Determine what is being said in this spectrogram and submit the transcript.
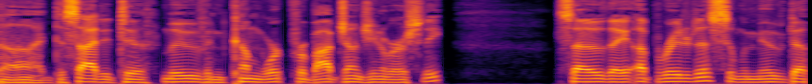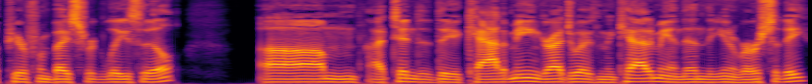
uh, decided to move and come work for Bob Jones University, so they uprooted us and we moved up here from Batesburg, Leesville. Um, I attended the academy and graduated from the academy and then the university.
